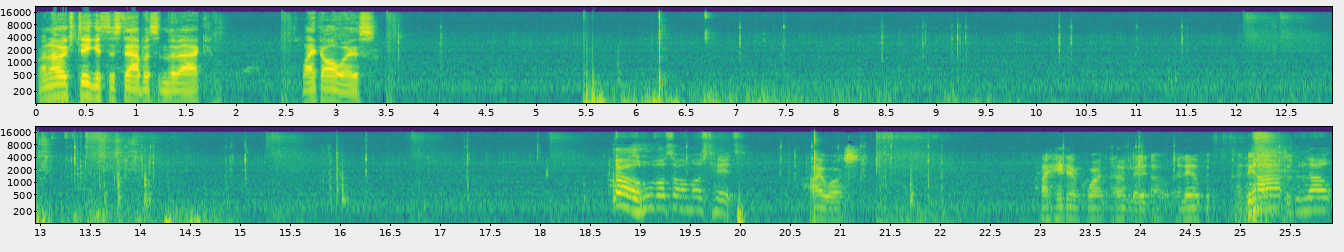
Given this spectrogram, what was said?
Well, now XD gets to stab us in the back. Like always. Oh, who was almost hit? I was. I hit him one a, li- oh, a little bit. a little Behind, bit. below.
